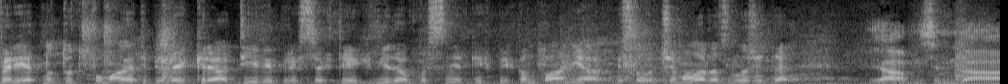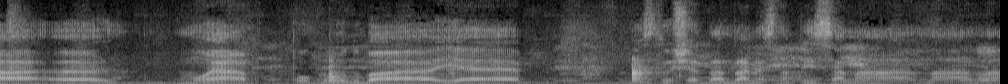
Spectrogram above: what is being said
Verjetno tudi pomagate pri tej kreativi, pri vseh teh videoposnetkih, pri kampanjah. V bistvu, če malo razložite, Ja, mislim, da uh, moja pogodba je v bistvu še dan danes napisana na, na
